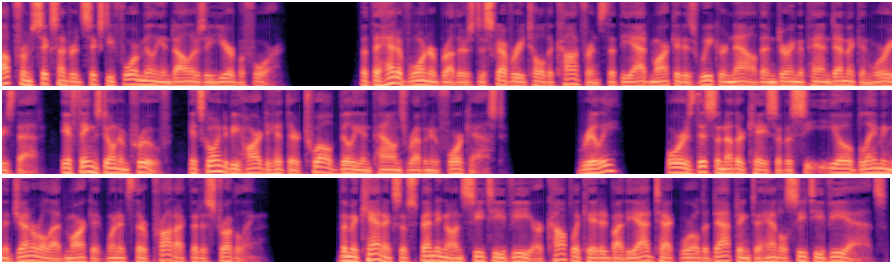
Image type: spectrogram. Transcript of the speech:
up from $664 million a year before. But the head of Warner Brothers Discovery told a conference that the ad market is weaker now than during the pandemic and worries that, if things don't improve, it's going to be hard to hit their £12 billion revenue forecast. Really? Or is this another case of a CEO blaming the general ad market when it's their product that is struggling? The mechanics of spending on CTV are complicated by the ad tech world adapting to handle CTV ads.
